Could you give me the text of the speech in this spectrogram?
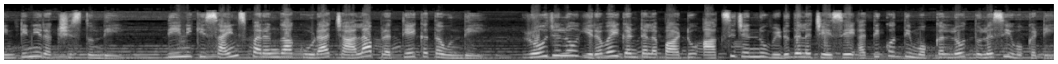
ఇంటిని రక్షిస్తుంది. దీనికి సైన్స్ పరంగా కూడా చాలా ప్రత్యేకత ఉంది. రోజులో ఇరవై గంటల పాటు ఆక్సిజన్ను విడుదల చేసే అతి కొద్ది మొక్కల్లో తులసి ఒకటి.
